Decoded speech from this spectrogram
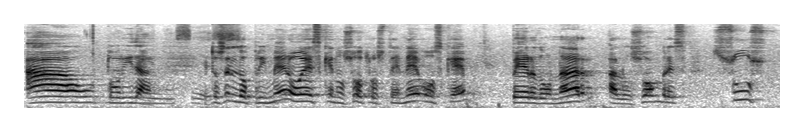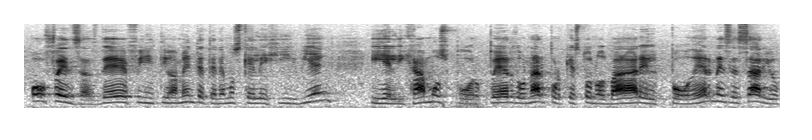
autoridad. Entonces lo primero es que nosotros tenemos que perdonar a los hombres sus ofensas. Definitivamente tenemos que elegir bien y elijamos por perdonar porque esto nos va a dar el poder necesario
